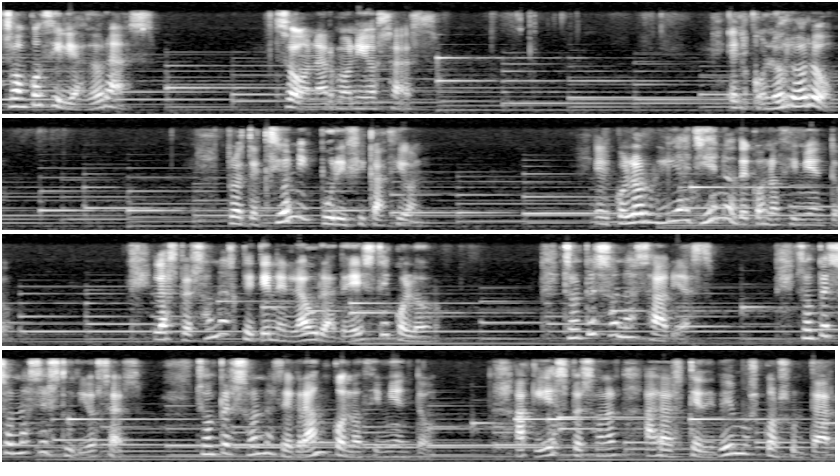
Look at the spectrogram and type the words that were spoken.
Son conciliadoras. Son armoniosas. El color oro. Protección y purificación el color guía lleno de conocimiento. Las personas que tienen el aura de este color son personas sabias, son personas estudiosas, son personas de gran conocimiento, aquellas personas a las que debemos consultar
